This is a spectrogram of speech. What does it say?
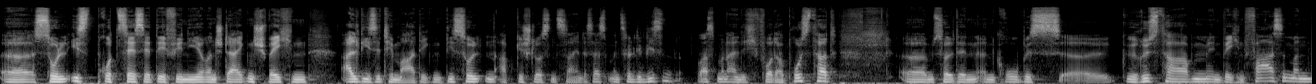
äh, Soll-Ist-Prozesse definieren, Stärken, Schwächen, all diese Thematiken, die sollten abgeschlossen sein. Das heißt, man sollte wissen, was man eigentlich vor der Brust hat, ähm, sollte ein, ein grobes äh, Gerüst haben, in welchen Phasen man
